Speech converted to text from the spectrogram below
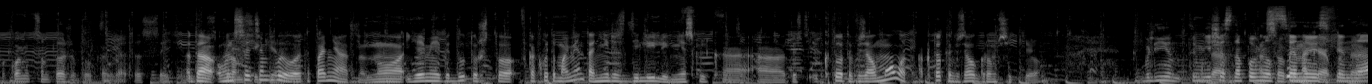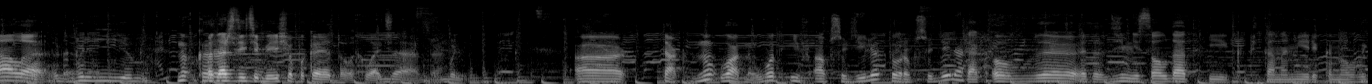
по комиксам тоже был когда-то с этим. Да, с он с этим был, это понятно, но я имею в виду то, что в какой-то момент они разделили несколько, а, то есть кто-то взял молот, а кто-то взял гром секиру. Блин, ты мне Да, сейчас напомнил сцену на из да. финала. Да, да. Блин. Ну, Подожди, тебе еще пока этого хватит. Да, да. Блин. А, так, ну ладно, вот Ив обсудили, Тор обсудили. Так, о, э, этот Зимний солдат и Капитан Америка новый.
